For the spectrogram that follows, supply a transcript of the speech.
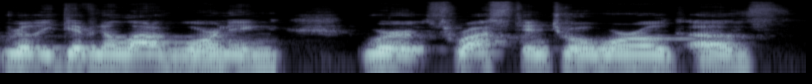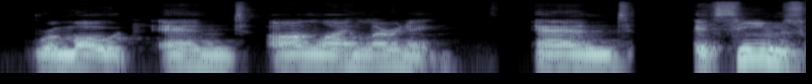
really given a lot of warning were thrust into a world of remote and online learning. And it seems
